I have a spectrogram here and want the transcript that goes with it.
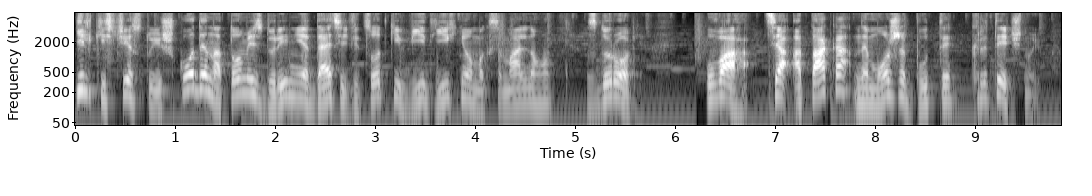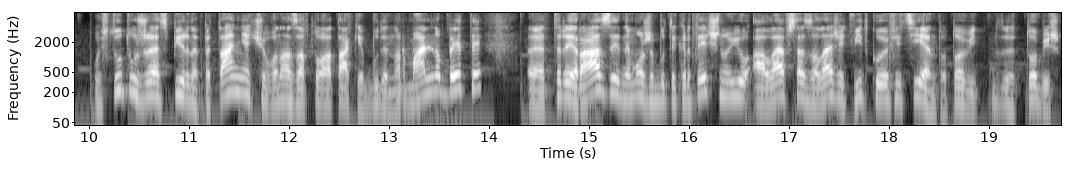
кількість чистої шкоди натомість дорівнює 10% від їхнього максимального здоров'я. Увага! Ця атака не може бути критичною. Ось тут уже спірне питання, чи вона з автоатаки буде нормально бити. Е, Три рази не може бути критичною, але все залежить від коефіцієнту. То від, тобі ж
